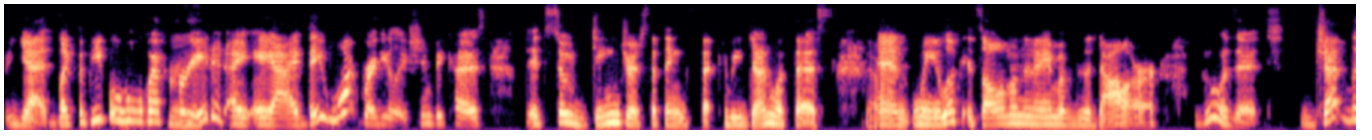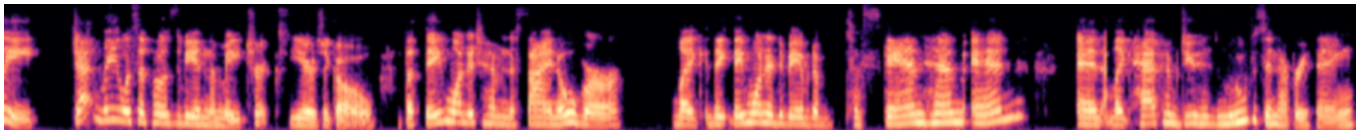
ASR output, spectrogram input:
yet. Like the people who have hmm. created AI, they want regulation because it's so dangerous the things that can be done with this. Yep. And when you look, it's all in the name of the dollar. Who was it? Jet Li. Jet Li was supposed to be in the Matrix years ago, but they wanted him to sign over. Like they, they wanted to be able to, to scan him in and like have him do his moves and everything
